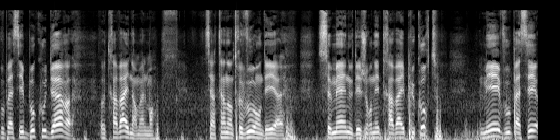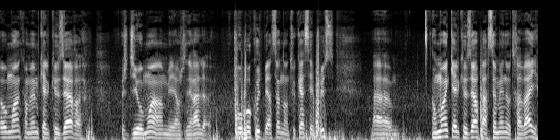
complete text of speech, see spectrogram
vous passez beaucoup d'heures au travail normalement. Certains d'entre vous ont des euh, semaines ou des journées de travail plus courtes, mais vous passez au moins quand même quelques heures. Euh, je dis au moins, hein, mais en général, pour beaucoup de personnes en tout cas, c'est plus au moins quelques heures par semaine au travail.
